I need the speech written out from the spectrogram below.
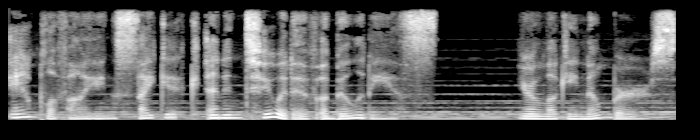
amplifying psychic and intuitive abilities. Your lucky numbers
